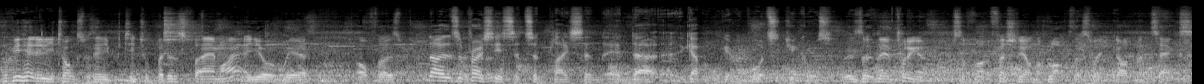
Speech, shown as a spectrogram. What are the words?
Have you had any talks with any potential bidders for AMI? Are you aware of those? No, there's a process that's in place, and, and uh, the government will get reports in due course. Is it, they're putting it sort of officially on the block this week, Goldman Sachs.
